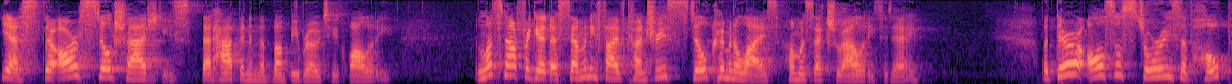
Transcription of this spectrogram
Yes, there are still tragedies that happen in the bumpy road to equality. And let's not forget that 75 countries still criminalize homosexuality today. But there are also stories of hope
